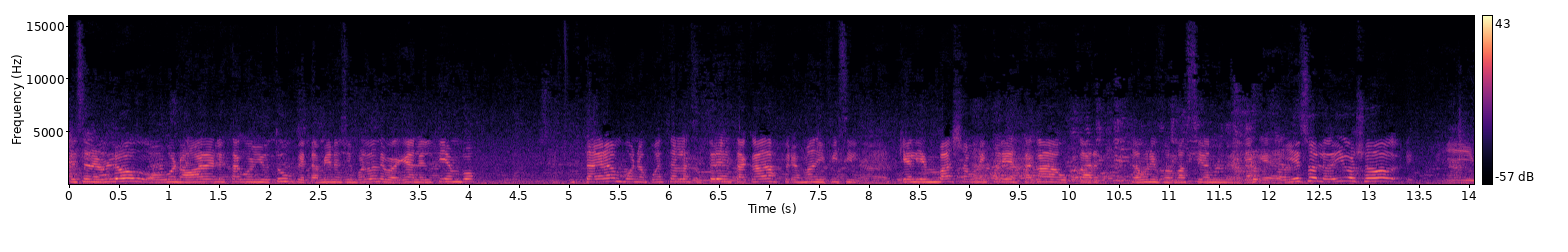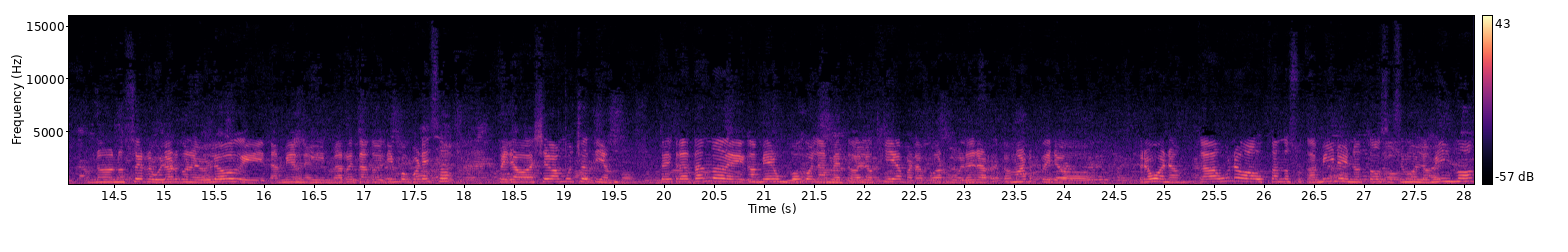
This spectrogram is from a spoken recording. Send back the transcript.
que es en el blog, o bueno, ahora él está con YouTube, que también es importante porque queda en el tiempo. Instagram, bueno, puede estar las historias destacadas, pero es más difícil que alguien vaya a una historia destacada a buscar alguna información que queda. Y eso lo digo yo y no, no soy regular con el blog y también él me reta todo el tiempo por eso, pero lleva mucho tiempo. Estoy tratando de cambiar un poco la metodología para poder volver a retomar, pero, pero bueno, cada uno va buscando su camino y no todos hacemos lo mismo.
